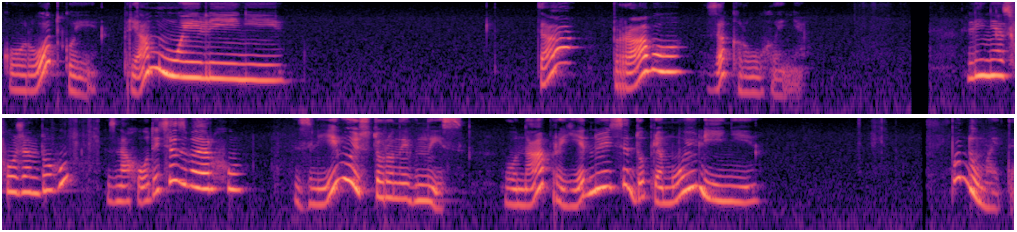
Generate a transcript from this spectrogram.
короткої прямої лінії та правого закруглення. Лінія схожа на дугу знаходиться зверху. З лівої сторони вниз вона приєднується до прямої лінії. Подумайте,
